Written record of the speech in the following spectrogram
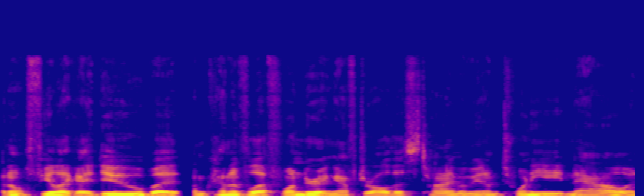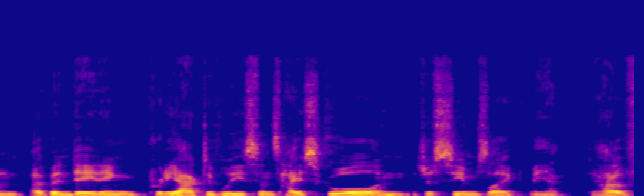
I don't feel like I do, but I'm kind of left wondering after all this time. I mean, I'm 28 now and I've been dating pretty actively since high school. And it just seems like, man, to have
